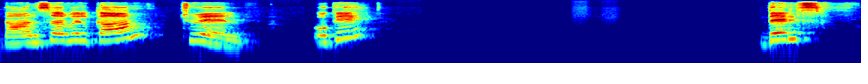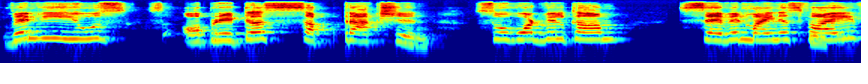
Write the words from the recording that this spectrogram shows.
The answer will come 12. Okay? Then when we use operator subtraction, so what will come? 7 minus 5?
